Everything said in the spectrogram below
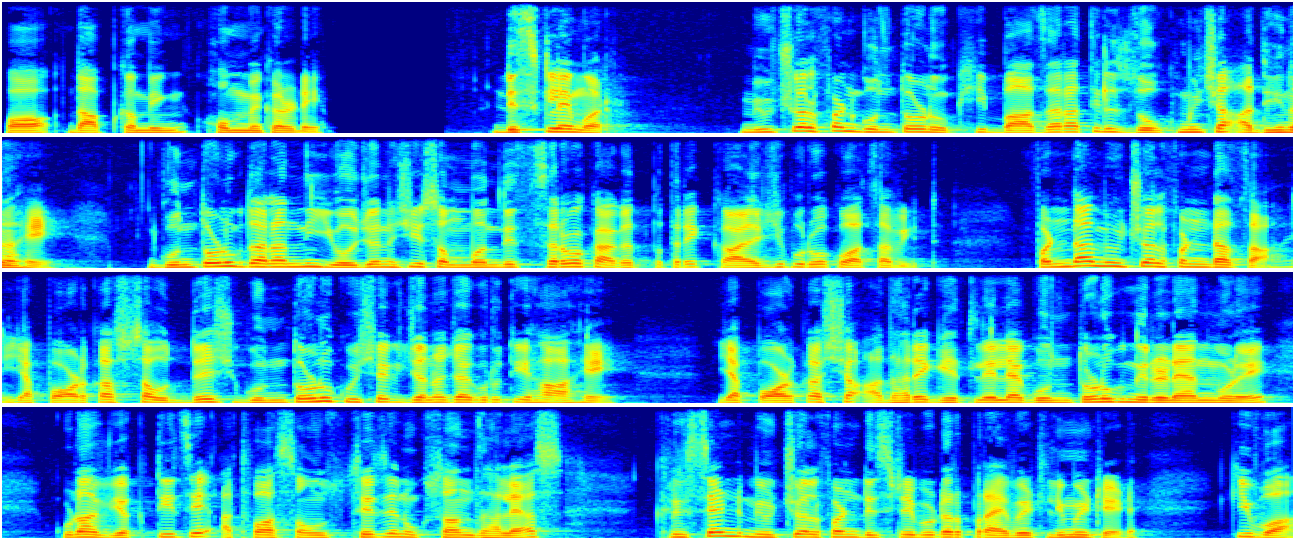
for the upcoming Homemaker Day. Disclaimer mutual fund गुंतवणूक ही बाजारातील जोखमीच्या अधीन आहे. गुंतवणूकदारांनी योजनेशी संबंधित सर्व कागदपत्रे काळजीपूर्वक वाचावीत. फंडा म्युच्युअल फंडाचा या पॉडकास्टचा उद्देश गुंतवणूकविषयक जनजागृती हा आहे. या पॉडकास्टच्या आधारे घेतलेल्या गुंतवणूक निर्णयांमुळे कुणा व्यक्तीचे अथवा संस्थेचे नुकसान झाल्यास Crescent mutual fund distributor private limited किंवा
